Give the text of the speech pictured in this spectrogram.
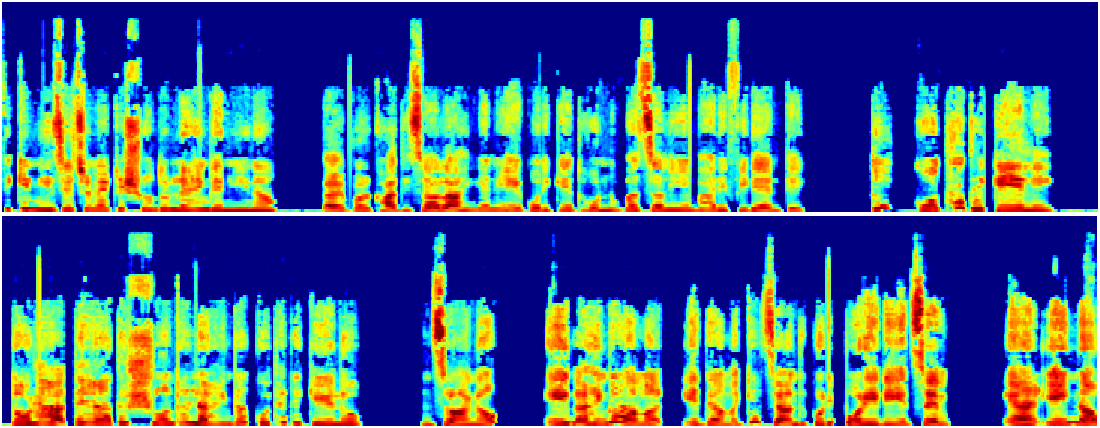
থেকে নিজের জন্য একটা সুন্দর লেহেঙ্গা নিয়ে নাও। তারপর খাদিজা লেহেঙ্গা নিয়ে করিকে ধন্যবাদ জানিয়ে বাড়ি ফিরে আনতে। তুই কোথা থেকে এলি? তোর হাতে এত সুন্দর লেহেঙ্গা কোথা থেকে এলো? জয়নব এই লেহেঙ্গা আমার এটা আমাকে চাঁদপুরি পরিয়ে দিয়েছেন। আর এই নাও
